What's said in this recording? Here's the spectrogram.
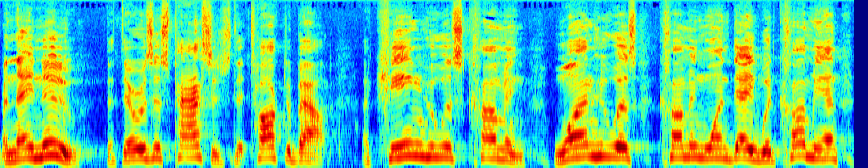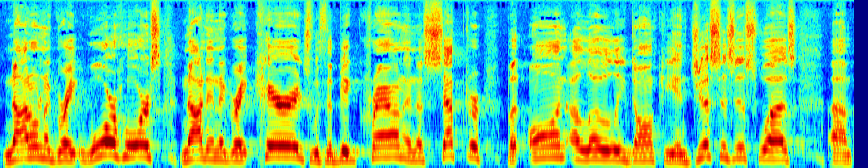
and they knew that there was this passage that talked about a king who was coming, one who was coming one day, would come in not on a great war horse, not in a great carriage with a big crown and a scepter, but on a lowly donkey. And just as this was um,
